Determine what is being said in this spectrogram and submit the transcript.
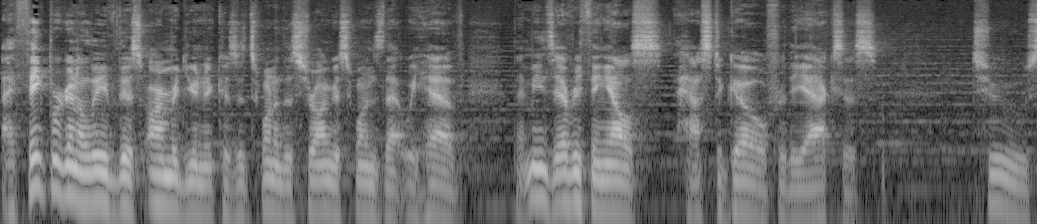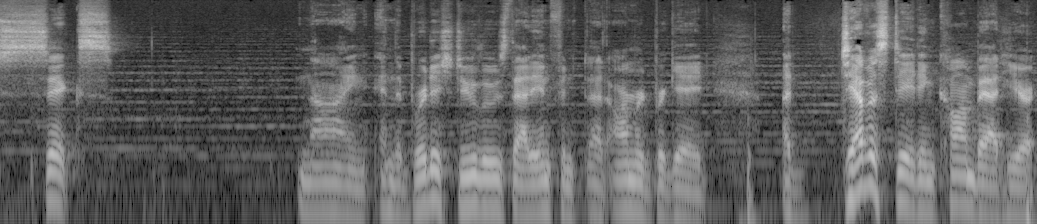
I think we're going to leave this armored unit because it's one of the strongest ones that we have. That means everything else has to go for the Axis. Two, six, nine, and the British do lose that infant, that armored brigade. A devastating combat here,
